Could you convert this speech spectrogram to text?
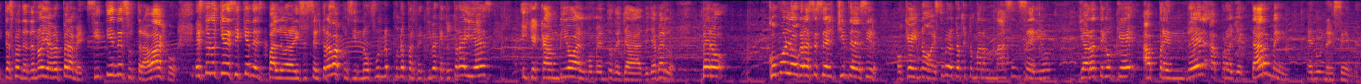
Y te das cuenta de, no, y a ver, espérame, sí tiene su trabajo. Esto no quiere decir que desvalorices el trabajo, sino fue una, una perspectiva que tú traías y que cambió al momento de ya, de ya verlo. Pero, ¿cómo lograste ese el chip de decir, ok, no, esto me lo tengo que tomar más en serio y ahora tengo que aprender a proyectarme en una escena?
